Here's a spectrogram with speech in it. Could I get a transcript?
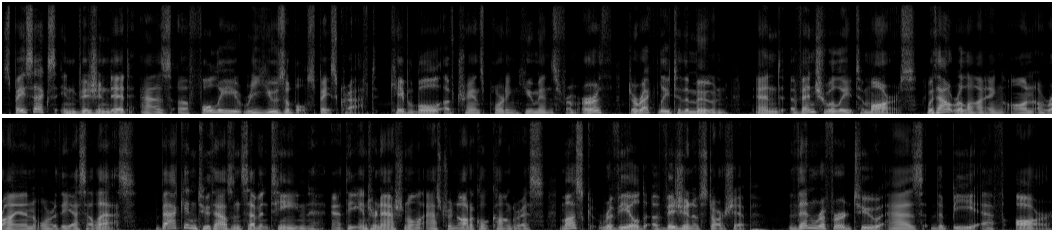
SpaceX envisioned it as a fully reusable spacecraft, capable of transporting humans from Earth directly to the Moon, and eventually to Mars, without relying on Orion or the SLS. Back in 2017, at the International Astronautical Congress, Musk revealed a vision of Starship, then referred to as the BFR,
